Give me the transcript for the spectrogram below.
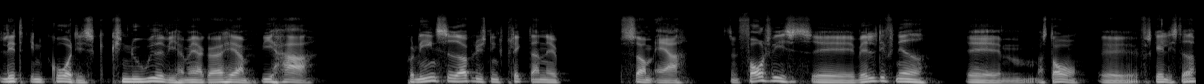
lidt en gordisk knude, vi har med at gøre her. Vi har på den ene side oplysningspligterne, som er sådan forholdsvis øh, veldefineret øh, og står øh, forskellige steder.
